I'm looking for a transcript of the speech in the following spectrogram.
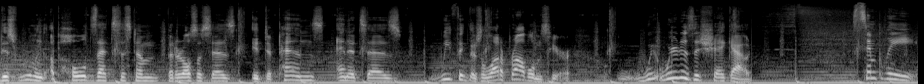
This ruling upholds that system, but it also says it depends, and it says we think there's a lot of problems here. Where, where does this shake out? Simply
